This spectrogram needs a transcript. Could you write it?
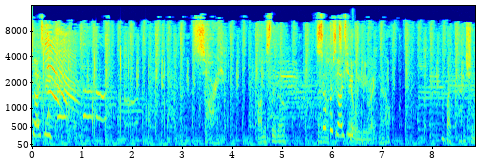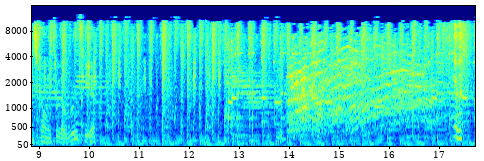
go. Supersize me! Yeah! Sorry. Honestly, though, it's me! killing me right now. My passion's going through the roof here. Oh,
